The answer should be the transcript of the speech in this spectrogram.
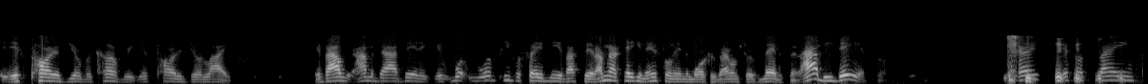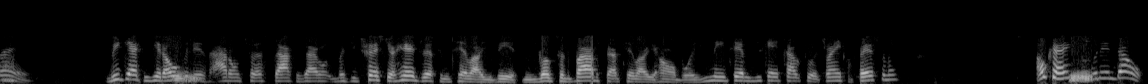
it's part of your recovery. It's part of your life. If I, I'm a diabetic, it, what what people say to me if I said I'm not taking insulin anymore because I don't trust medicine, I'd be dead. So, okay, it's the same thing we got to get over this. I don't trust doctors. I don't. But you trust your hairdresser to tell all your business. You go to the barber shop, tell all your homeboys. You mean tell me you can't talk to a trained professional? Okay, mm-hmm. well then don't.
